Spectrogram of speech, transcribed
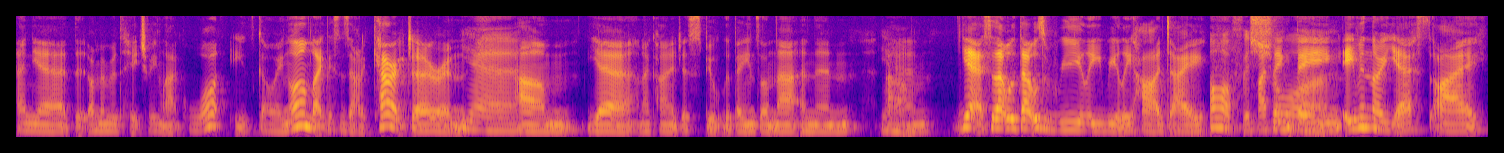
and yeah the, i remember the teacher being like what is going on like this is out of character and Yeah. um, yeah, and I kind of just spilt the beans on that, and then Yeah. um, yeah, so that was that was a really really hard day. oh, for sure. I think being even though yes, I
